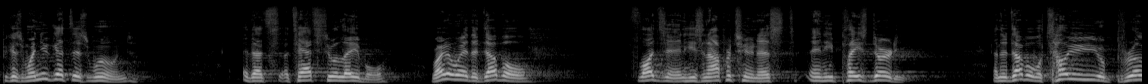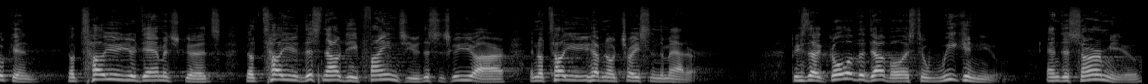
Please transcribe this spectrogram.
Because when you get this wound that's attached to a label, right away the devil floods in. He's an opportunist and he plays dirty. And the devil will tell you you're broken. He'll tell you you're damaged goods. He'll tell you this now defines you. This is who you are. And he'll tell you you have no choice in the matter. Because the goal of the devil is to weaken you and disarm you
